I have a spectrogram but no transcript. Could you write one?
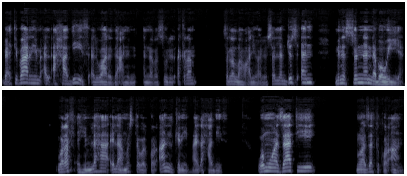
باعتبارهم الأحاديث الواردة عن أن الرسول الأكرم صلى الله عليه وآله وسلم جزءا من السنة النبوية. ورفعهم لها إلى مستوى القرآن الكريم هاي الأحاديث. وموازاته موازاة القرآن.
